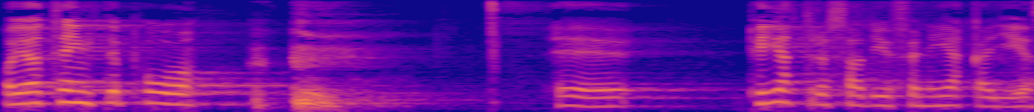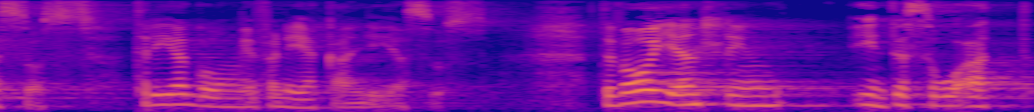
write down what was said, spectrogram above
Och jag tänkte på, eh, Petrus hade ju förnekat Jesus, tre gånger förnekade han Jesus. Det var egentligen inte så att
